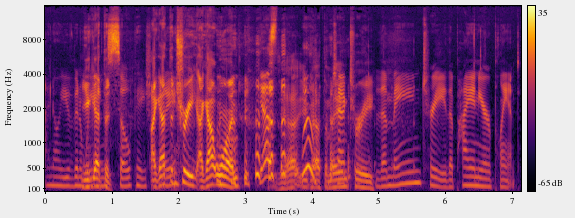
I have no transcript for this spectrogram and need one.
I know you've been You waiting got the so patiently. I got the tree. I got one. yes. Yeah, you got the main Check tree. The main tree, the pioneer plant.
